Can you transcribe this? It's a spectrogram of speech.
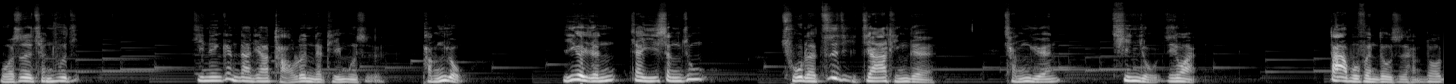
我是岑夫子。今天跟大家讨论的题目是朋友。一个人在一生中，除了自己家庭的成员、亲友之外，大部分都是很多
